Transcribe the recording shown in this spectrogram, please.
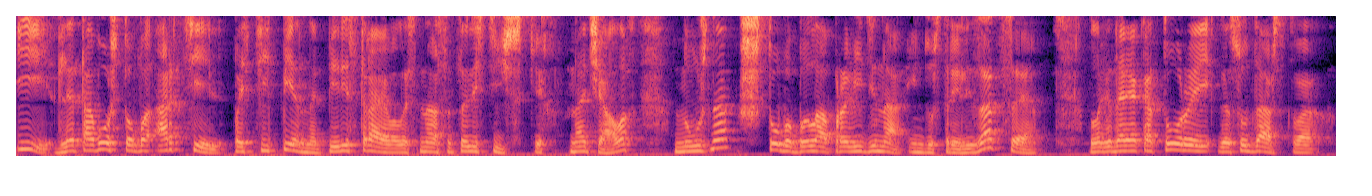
И для того, чтобы артель постепенно перестраивалась на социалистических началах, нужно, чтобы была проведена индустриализация, благодаря которой государство,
